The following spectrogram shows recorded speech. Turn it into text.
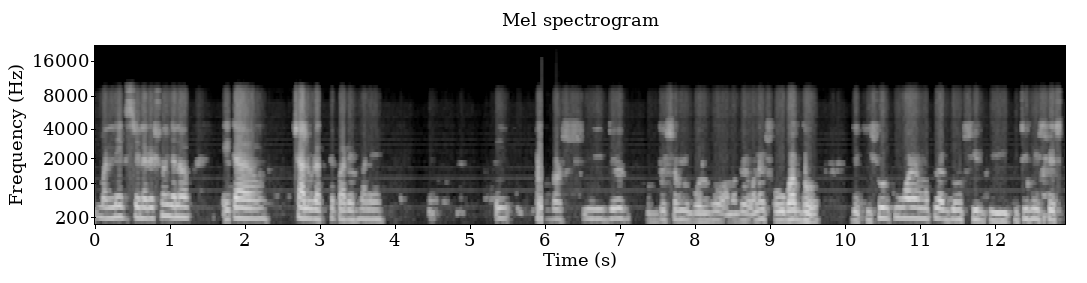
মানে নেক্সট জেনারেশন যেন এটা চালু রাখতে পারে মানে এই ভারতবাসীদের উদ্দেশ্যে আমি বলব আমাদের অনেক সৌভাগ্য যে কিশোর কুমারের মতো একজন শিল্পী পৃথিবীর শ্রেষ্ঠ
